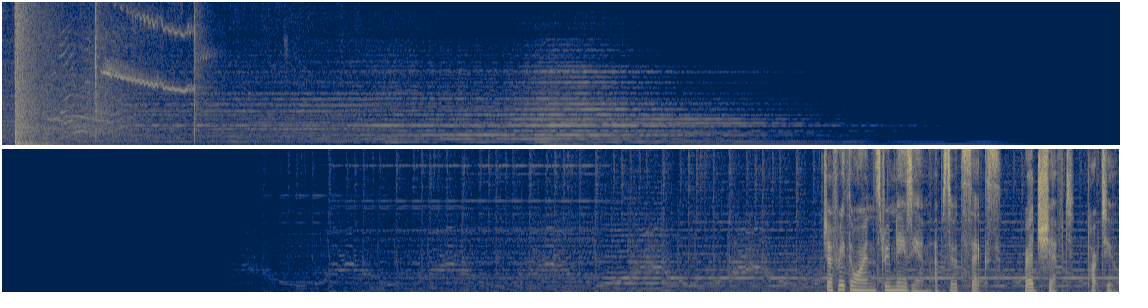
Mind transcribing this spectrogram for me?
Geoffrey Thorne's Dreamnasium, Episode 6, Red Shift, Part 2.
